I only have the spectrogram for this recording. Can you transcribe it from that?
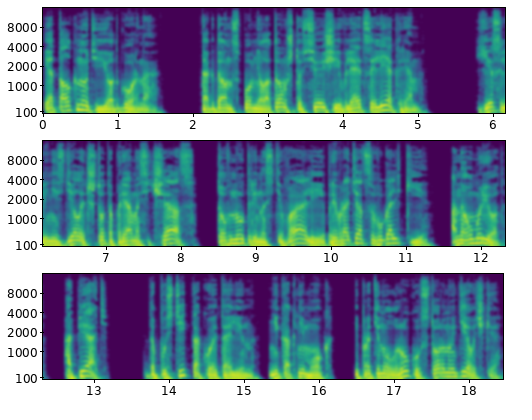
и оттолкнуть ее от горна. Тогда он вспомнил о том, что все еще является лекарем. Если не сделать что-то прямо сейчас, то внутренности Валии превратятся в угольки. Она умрет. Опять. Допустить такое Тайлин никак не мог и протянул руку в сторону девочки.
